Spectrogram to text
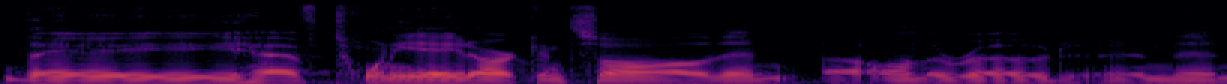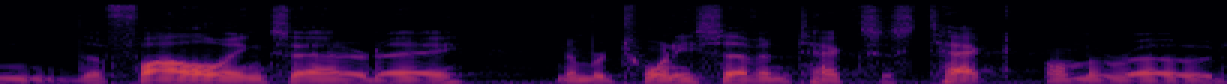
They have 28 Arkansas then uh, on the road, and then the following Saturday, number 27 Texas Tech on the road.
